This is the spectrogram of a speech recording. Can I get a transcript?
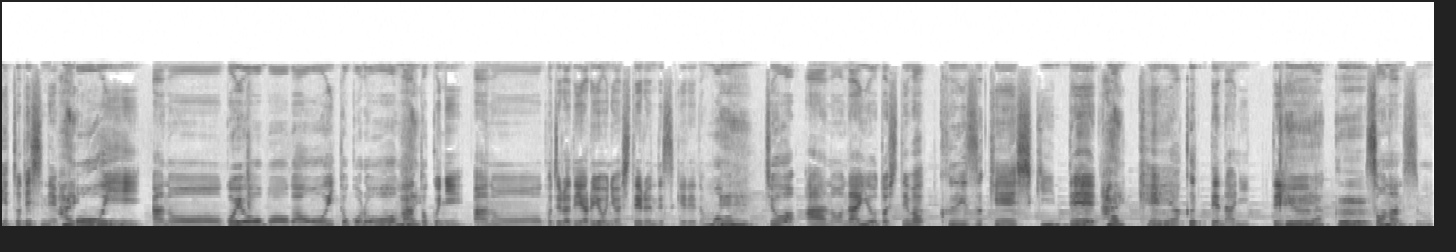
えっとですね、はい。多いあのご要望が多いところを、まあはい。特にあのこちらでやるようにはしてるんですけれども、ええ。一応あの内容としてはクイズ形式ではい。契約って何？ってい契う約。そうなんです、ん。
